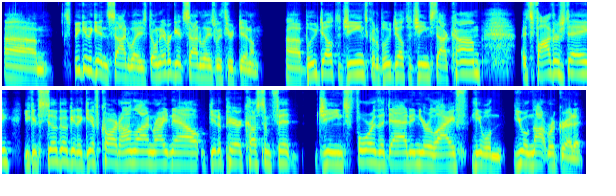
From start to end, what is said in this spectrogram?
Um, speaking of getting sideways, don't ever get sideways with your denim. Uh, Blue Delta Jeans, go to bluedeltajeans.com. It's Father's Day. You can still go get a gift card online right now. Get a pair of custom fit jeans for the dad in your life. He will, you will not regret it.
